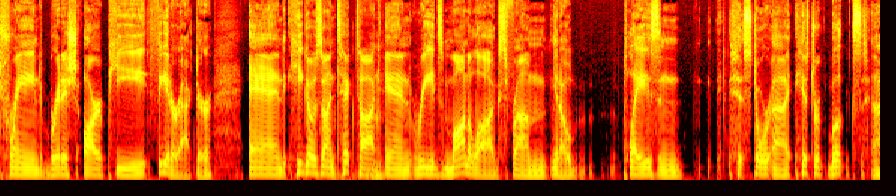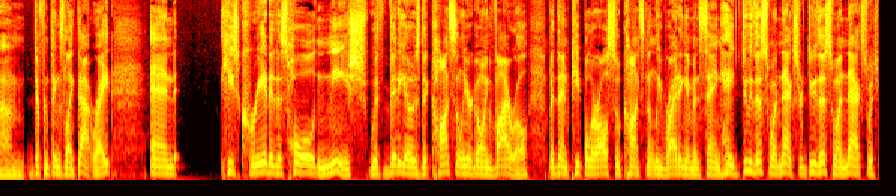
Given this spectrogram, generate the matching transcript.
trained British RP theater actor. And he goes on TikTok and reads monologues from, you know, plays and histor- uh, historic books, um, different things like that, right? And he's created this whole niche with videos that constantly are going viral, but then people are also constantly writing him and saying, hey, do this one next or do this one next, which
